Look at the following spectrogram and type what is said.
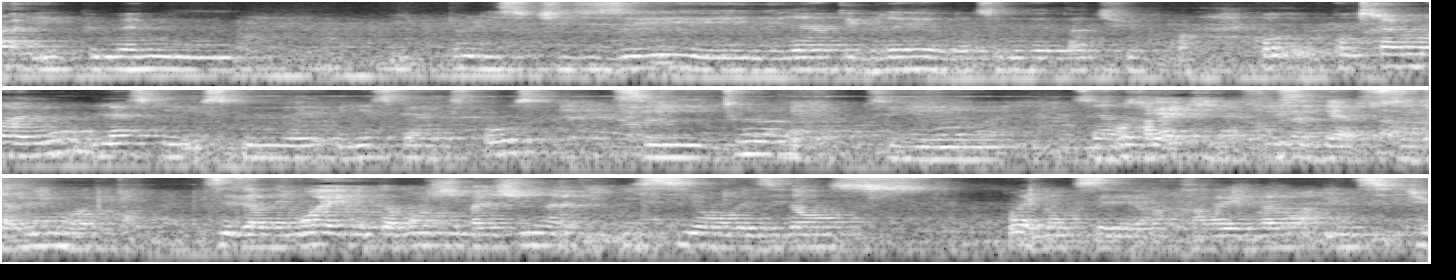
Et que même il peut les utiliser et les réintégrer dans ses nouvelles peintures. quoi. Contrairement à nous, là, ce, qui est- ce que Jesper expose, c'est tout nouveau. C'est un travail qu'il a fait ces derniers mois. Ces derniers mois et notamment j'imagine ici en résidence. Ouais. Donc c'est un travail vraiment in situ.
